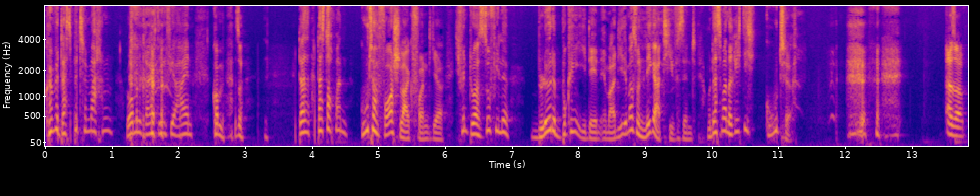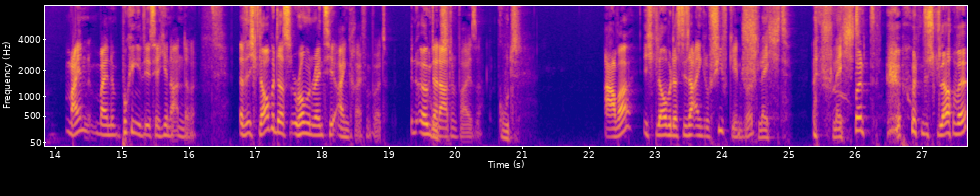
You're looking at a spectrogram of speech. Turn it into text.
Können wir das bitte machen? Roman greift irgendwie ein. Komm, also das, das ist doch mal ein guter Vorschlag von dir. Ich finde, du hast so viele blöde Booking-Ideen immer, die immer so negativ sind. Und das war eine richtig gute. Also, mein, meine Booking-Idee ist ja hier eine andere. Also, ich glaube, dass Roman Reigns hier eingreifen wird. In irgendeiner Gut. Art und Weise. Gut. Aber ich glaube, dass dieser Eingriff schiefgehen wird. Schlecht. Schlecht. und, und ich glaube,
